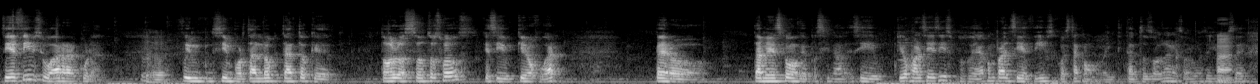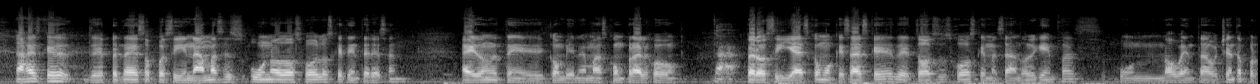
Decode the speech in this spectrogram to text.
Thieves y jugar Rakura. Ujú. Fui- sin importarlo tanto que todos los otros juegos que sí quiero jugar. Pero también es como que, pues, si, no- si quiero jugar Thieves, pues voy a comprar el Thieves, cuesta como veintitantos dólares o algo así, Ah. no sé. Ajá, es que depende de eso, pues si nada más es uno o dos juegos los que te interesan, ahí es donde te conviene más comprar el juego. Ajá. Pero si ya es como que, ¿sabes qué? De todos esos juegos que me está dando el Game Pass, un 90, 80, por,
